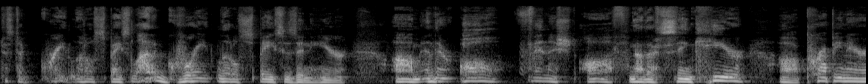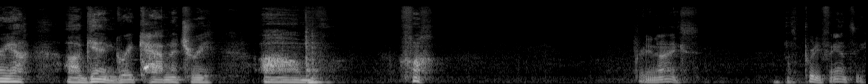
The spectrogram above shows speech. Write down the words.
Just a great little space. A lot of great little spaces in here. Um, and they're all finished off. Another sink here, uh, prepping area. Uh, again, great cabinetry. Um, huh. Pretty nice. It's pretty fancy.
